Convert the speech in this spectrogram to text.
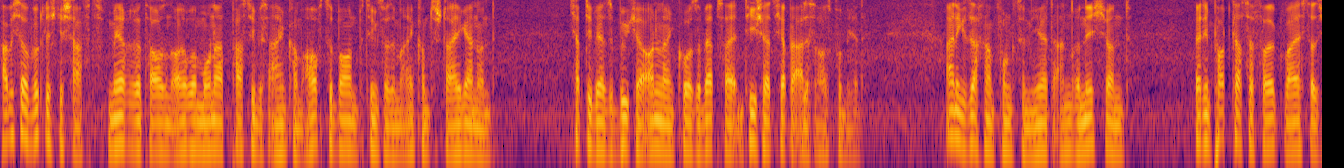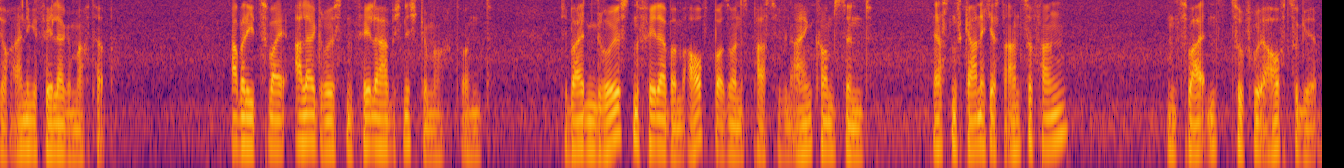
habe ich es auch wirklich geschafft, mehrere tausend Euro im Monat passives Einkommen aufzubauen bzw. im Einkommen zu steigern und ich habe diverse Bücher, Online-Kurse, Webseiten, T-Shirts, ich habe ja alles ausprobiert. Einige Sachen haben funktioniert, andere nicht und wer den Podcast verfolgt, weiß, dass ich auch einige Fehler gemacht habe. Aber die zwei allergrößten Fehler habe ich nicht gemacht und die beiden größten Fehler beim Aufbau so eines passiven Einkommens sind erstens gar nicht erst anzufangen und zweitens zu früh aufzugeben.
